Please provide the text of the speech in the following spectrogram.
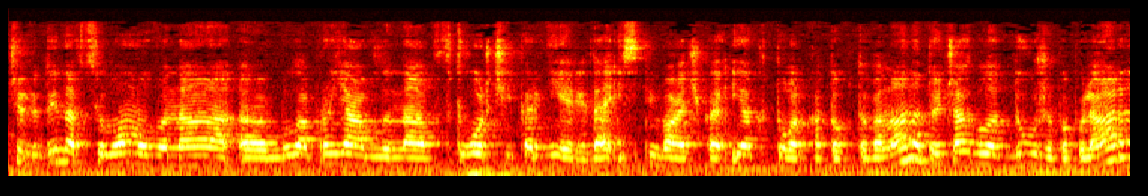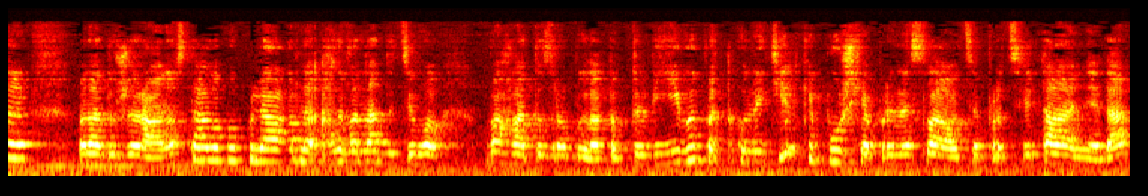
що людина в цілому вона е, була проявлена в творчій кар'єрі, да, і співачка, і акторка. Тобто вона на той час була дуже популярною, вона дуже рано стала популярною, але вона до цього багато зробила. Тобто в її випадку не тільки Пуш'я принесла оце процвітання, да,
